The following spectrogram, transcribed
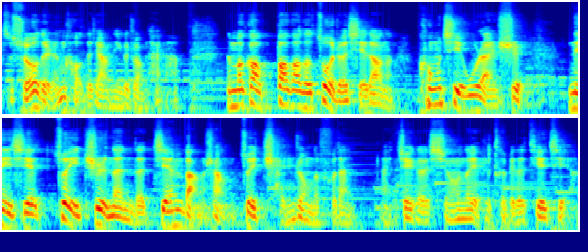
所有的人口的这样的一个状态哈。那么告报告的作者写到呢，空气污染是那些最稚嫩的肩膀上最沉重的负担。哎，这个形容的也是特别的贴切啊。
